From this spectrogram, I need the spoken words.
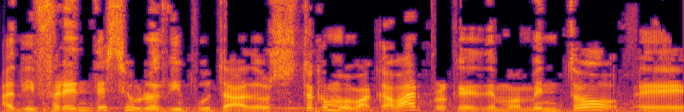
a diferentes eurodiputados. ¿Esto cómo va a acabar? Porque de momento, eh,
